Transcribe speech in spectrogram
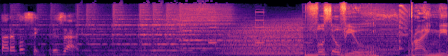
para você, empresário. Você ouviu Prime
